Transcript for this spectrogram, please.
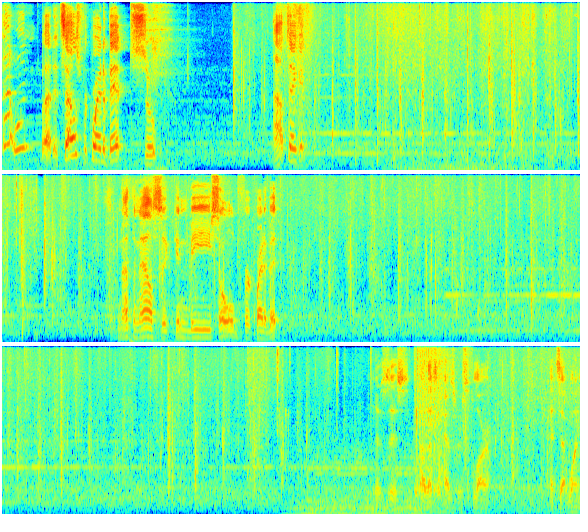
That one, but it sells for quite a bit, so I'll take it. If nothing else, it can be sold for quite a bit. What is this? Oh, that's a hazardous flora. That's that one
